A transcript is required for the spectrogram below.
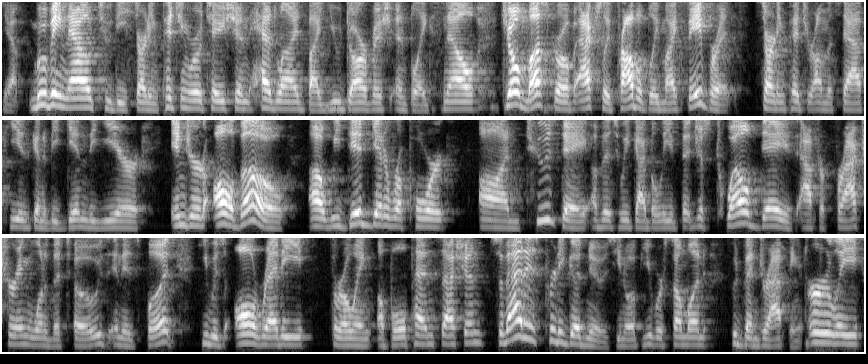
Yeah. Moving now to the starting pitching rotation, headlined by Yu Darvish and Blake Snell. Joe Musgrove, actually, probably my favorite starting pitcher on the staff. He is going to begin the year injured, although uh, we did get a report on Tuesday of this week, I believe, that just 12 days after fracturing one of the toes in his foot, he was already throwing a bullpen session. So that is pretty good news. You know, if you were someone who'd been drafting early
